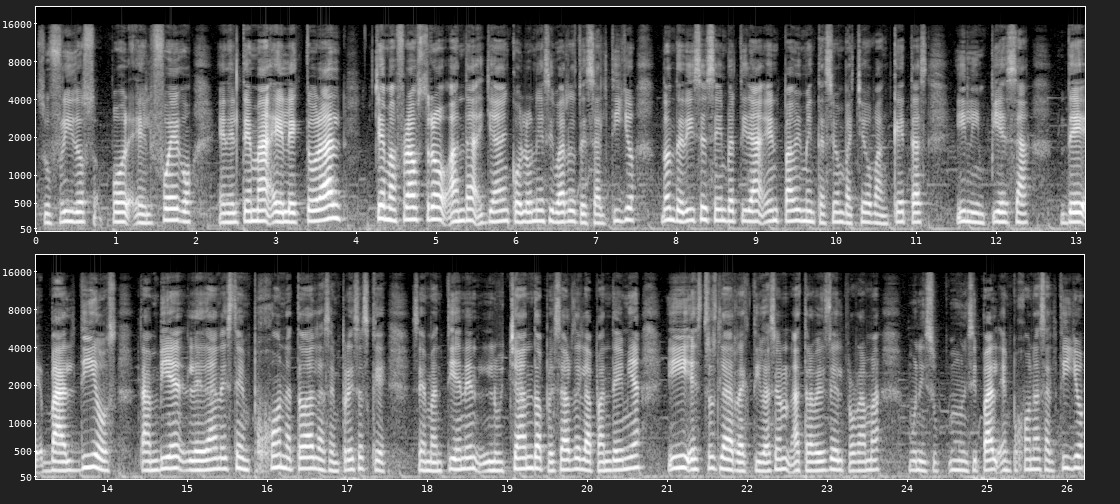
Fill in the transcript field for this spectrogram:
sufridos por el fuego. En el tema electoral Chema Fraustro anda ya en colonias y barrios de Saltillo, donde dice se invertirá en pavimentación, bacheo, banquetas y limpieza de baldíos. También le dan este empujón a todas las empresas que se mantienen luchando a pesar de la pandemia y esto es la reactivación a través del programa municipal Empujón a Saltillo.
